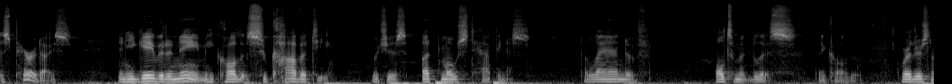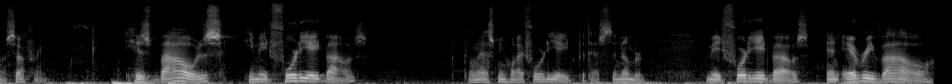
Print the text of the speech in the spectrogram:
this paradise. And he gave it a name. He called it Sukhavati, which is utmost happiness, the land of ultimate bliss, they called it, where there's no suffering. His vows, he made 48 vows. Don't ask me why 48, but that's the number. He made 48 vows, and every vow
